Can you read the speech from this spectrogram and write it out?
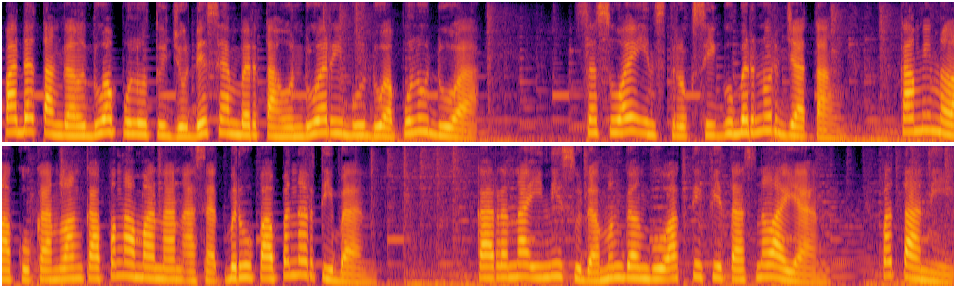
pada tanggal 27 Desember tahun 2022. Sesuai instruksi Gubernur Jateng, kami melakukan langkah pengamanan aset berupa penertiban. Karena ini sudah mengganggu aktivitas nelayan, petani,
